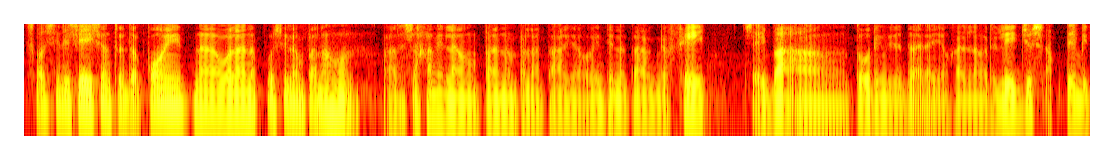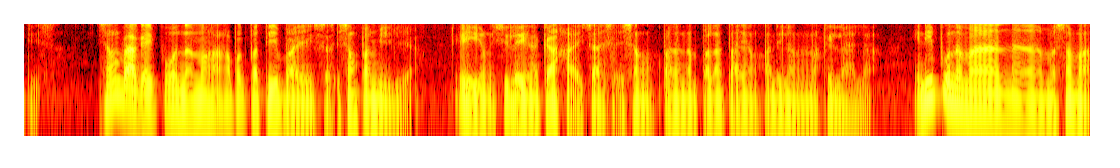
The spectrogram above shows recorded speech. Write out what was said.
socialization to the point na wala na po silang panahon para sa kanilang pananampalataya o yung tinatawag na faith. Sa iba ang turing nila ay yung kanilang religious activities. Isang bagay po na makakapagpatibay sa isang pamilya eh yung sila ay nagkakaisa sa isang pananampalatayang kanilang nakilala. Hindi po naman uh, masama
